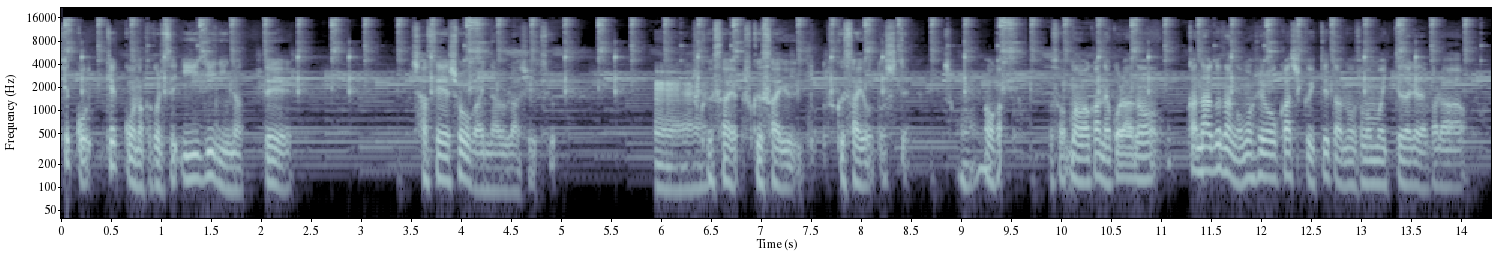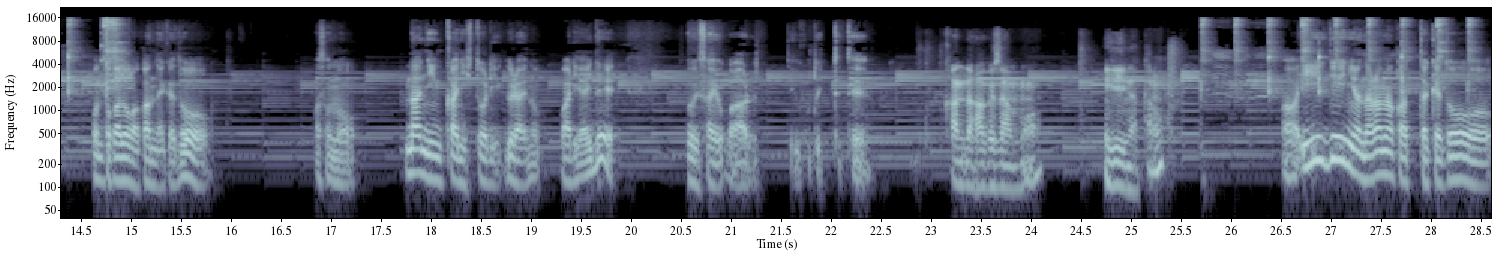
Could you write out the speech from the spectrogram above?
結構結構な確率で ED になって射精障害になるらしいですよ。えー。副作用副作用と副作用として。そうなんだ。そうまあわかんない。これあの神田伯山が面白おかしく言ってたのをそのまま言ってるだけだから本当かどうかわかんないけど、まあ、その何人かに一人ぐらいの割合でそういう作用があるっていうこと言ってて。神田伯山も？ED になったの？あ ED にはならなかったけど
